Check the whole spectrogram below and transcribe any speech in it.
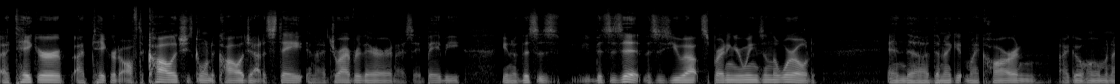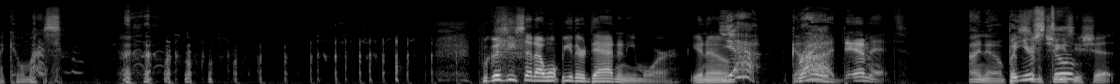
I take her, I take her off to college. She's going to college out of state, and I drive her there, and I say, baby, you know, this is this is it. This is you out spreading your wings in the world. And uh, then I get in my car and I go home and I kill myself. because he said I won't be their dad anymore. You know? yeah, God right. damn it. I know, but That's you're still cheesy shit.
